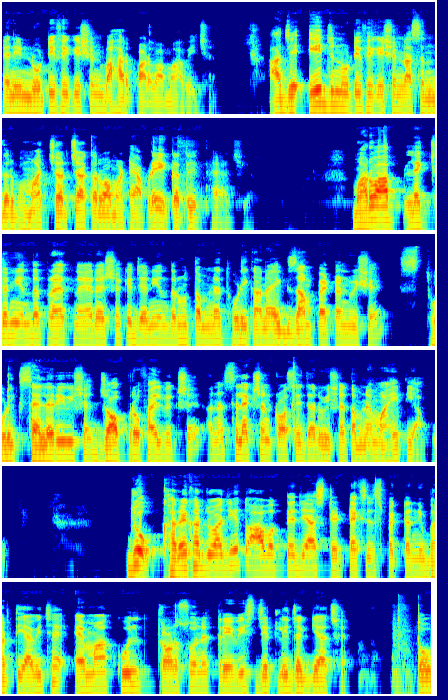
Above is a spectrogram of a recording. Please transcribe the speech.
એની નોટિફિકેશન બહાર પાડવામાં આવી છે. આજે એ જ નોટિફિકેશનના સંદર્ભમાં ચર્ચા કરવા માટે આપણે એકત્રિત થયા છીએ. મારો આ લેક્ચરની અંદર પ્રયત્ન એ રહેશે કે જેની અંદર હું તમને થોડીક આના એક્ઝામ પેટર્ન વિશે, થોડીક સેલરી વિશે જોબ પ્રોફાઇલ વિશે અને સિલેક્શન પ્રોસિજર વિશે તમને માહિતી આપું. જો ખરેખર જોવા જઈએ તો આ વખતે જે આ સ્ટેટ ટેક્સ ઇન્સ્પેક્ટરની ભરતી આવી છે, એમાં કુલ ત્રણસો ત્રેવીસ જેટલી જગ્યા છે. તો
